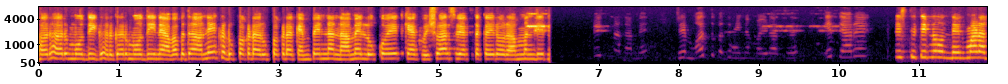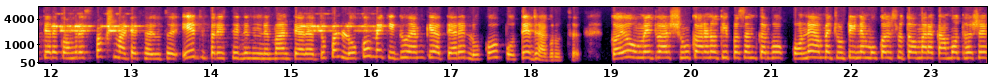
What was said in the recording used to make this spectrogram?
હર હર મોદી, ઘર ઘર મોદી ને આવા બધા અનેક રૂપકડા રૂપકડા કેમ્પેનના નામે લોકોએ ક્યાંક વિશ્વાસ વ્યક્ત કર્યો. રામ મંદિર જે મત બધાઈને મળ્યા છે એ ત્યારે પરિસ્થિતિનું નિર્માણ અત્યારે કોંગ્રેસ પક્ષ માટે થયું છે. એ જ પરિસ્થિતિનું નિર્માણ ત્યારે હતું. પણ લોકો મેં કીધું એમ કે અત્યારે લોકો પોતે જાગૃત છે. કયો ઉમેદવાર શું કારણોથી પસંદ કરવો? કોને અમે ચૂંટીને મોકલશું તો અમારા કામો થશે?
